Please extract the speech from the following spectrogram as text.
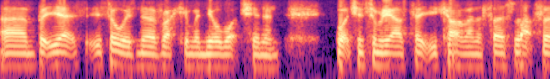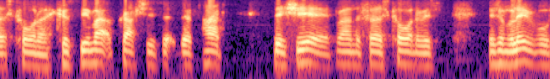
Um, but yeah, it's, it's always nerve wracking when you're watching and watching somebody else take your car around the first lap, first corner, because the amount of crashes that they've had this year around the first corner is is unbelievable.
